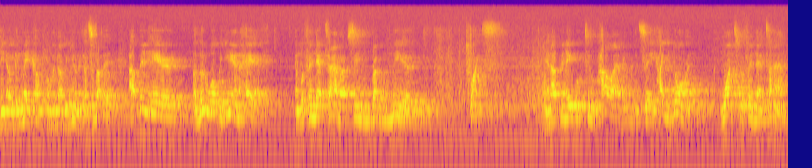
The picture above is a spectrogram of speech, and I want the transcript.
You know, they may come from another unit. That's about it. I've been here a little over a year and a half, and within that time, I've seen Brother Mumia twice. And I've been able to holler at him and say, how you doing, once within that time.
